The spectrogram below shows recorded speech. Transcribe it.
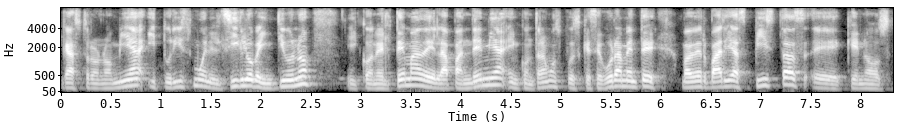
gastronomía y turismo en el siglo XXI. Y con el tema de la pandemia encontramos pues que seguramente va a haber varias pistas que nos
